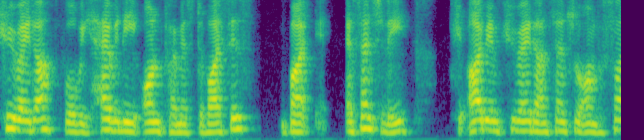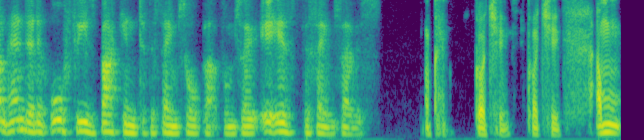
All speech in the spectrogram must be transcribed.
QRadar for the heavily on-premise devices, but essentially IBM QRadar and Sentinel on the front end, and it all feeds back into the same SOAR platform. So it is the same service. Okay, got you, got you. And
